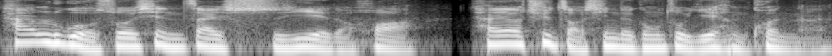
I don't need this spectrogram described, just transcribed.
他如果说现在失业的话，他要去找新的工作也很困难。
